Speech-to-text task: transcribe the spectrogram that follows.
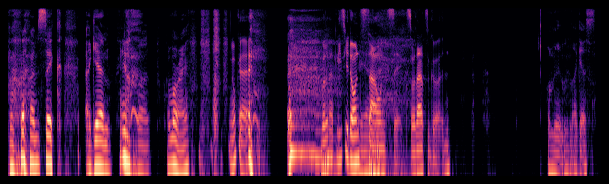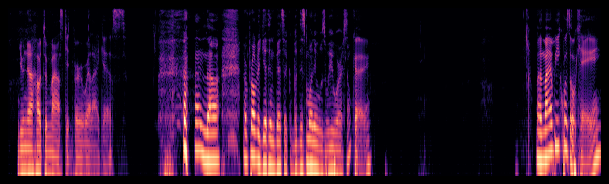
I'm sick again, but I'm all right. okay. Well, at least you don't Yeah. sound sick, so that's good. I mean, I guess. You know how to mask it very well, I guess. no, I'm probably getting better, but this morning was way worse. Okay. Well, my week was okay.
